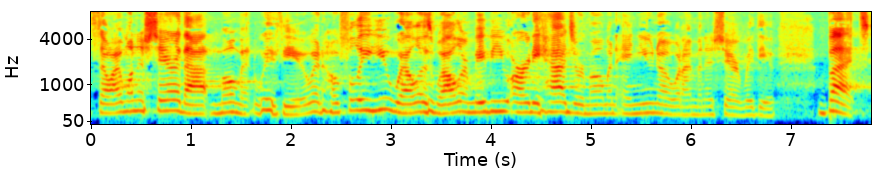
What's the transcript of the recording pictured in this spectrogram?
So I want to share that moment with you, and hopefully you will as well, or maybe you already had your moment and you know what I'm going to share with you. But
